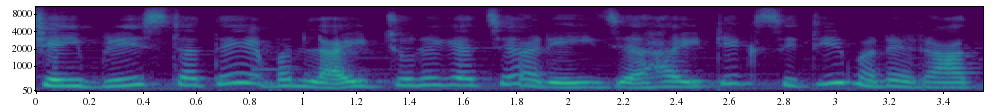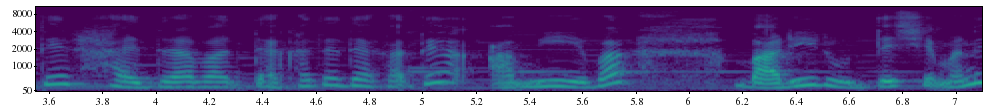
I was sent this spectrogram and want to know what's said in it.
সেই ব্রিজটাতে এবার লাইট চলে গেছে আর এই যে হাইটেক সিটি মানে রাতের হায়দ্রাবাদ দেখাতে দেখাতে আমি এবার বাড়ির উদ্দেশ্যে মানে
